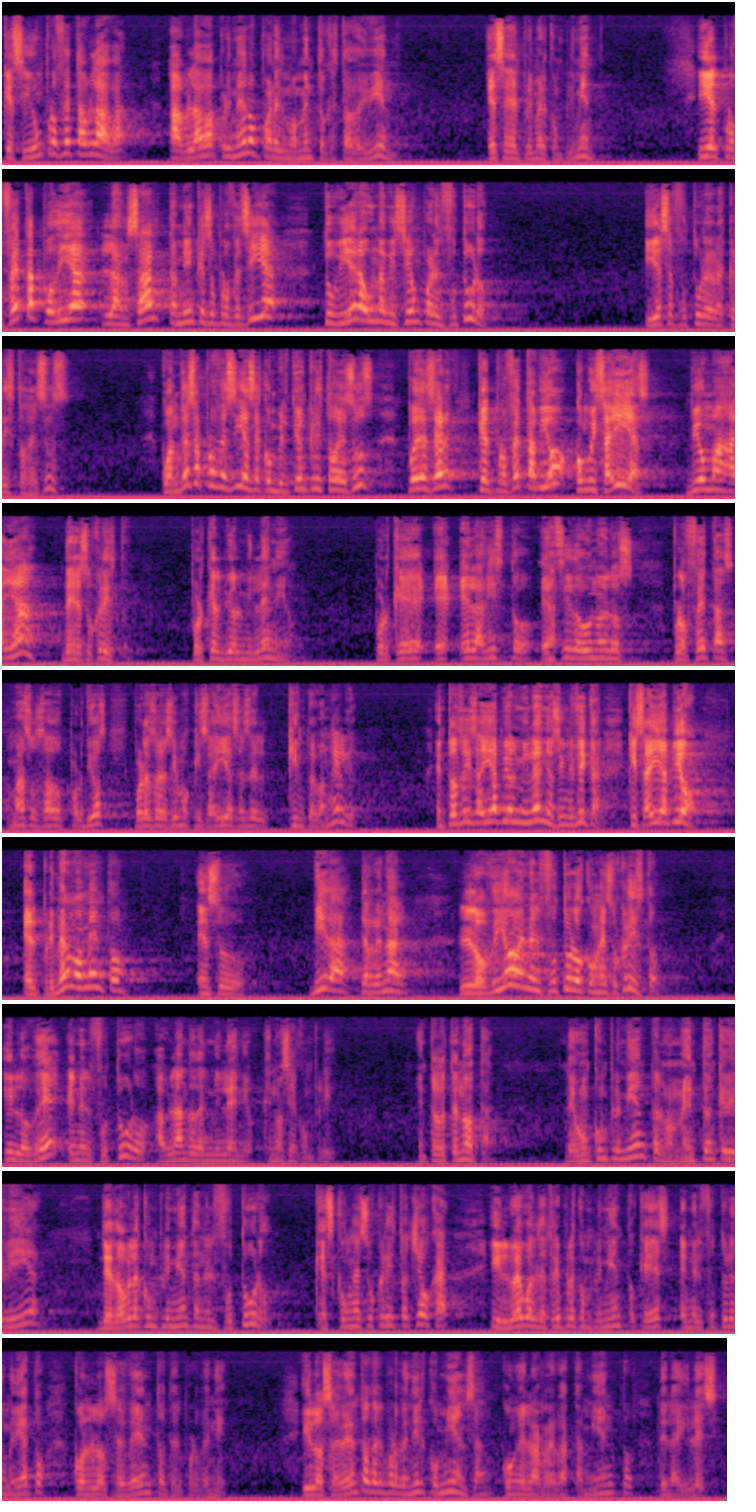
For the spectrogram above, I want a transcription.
que si un profeta hablaba, hablaba primero para el momento que estaba viviendo. Ese es el primer cumplimiento. Y el profeta podía lanzar también que su profecía tuviera una visión para el futuro. Y ese futuro era Cristo Jesús. Cuando esa profecía se convirtió en Cristo Jesús, puede ser que el profeta vio, como Isaías, vio más allá de Jesucristo. Porque él vio el milenio. Porque e, él ha visto, ha sido uno de los profetas más usados por Dios. Por eso decimos que Isaías es el quinto evangelio. Entonces Isaías vio el milenio, significa que Isaías vio el primer momento en su vida terrenal, lo vio en el futuro con Jesucristo y lo ve en el futuro hablando del milenio que no se ha cumplido. Entonces usted nota, de un cumplimiento, el momento en que vivía, de doble cumplimiento en el futuro, que es con Jesucristo choca, y luego el de triple cumplimiento, que es en el futuro inmediato con los eventos del porvenir. Y los eventos del porvenir comienzan con el arrebatamiento de la iglesia.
